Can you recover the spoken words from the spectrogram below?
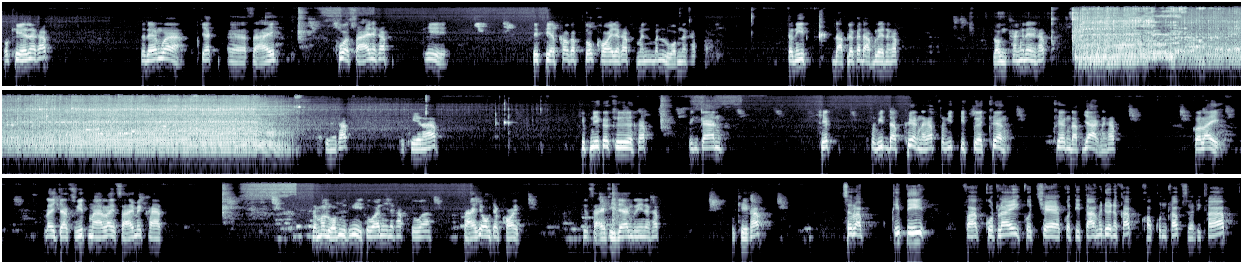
โอเคนะครับ แสดงว่าแจ็คสายขั้วสายนะครับ ที่ไปเสียบเข้ากับตัวคอยนะครับ มันมันหลวมนะครับ ตอนนี้ดับแล้วก็ดับเลยนะครับ ลองอีกครั้งก็ได้นะครับโอเคนะครับ โอเคนะครับ คลิปนี้ก็คือครับ เป็นการ เช็คสวิตช์ดับเครื่องนะครับ สวิตช์ปิดเปิดเครื่อง เครื่องดับยากนะครับ ก็ไล่ ไล่จากสวิตช์มาไล่สายไม่ขาด จะมาหลวมอยู่ที่ตัวนี้นะครับ ตัวสายที่ออกจากคอยคือสายสีแดงตัวนี้นะครับ โอเคครับสำหรับคลิปนี้ฝากกดไลค์ กดแชร์ กดติดตามให้ด้วยนะครับ ขอบคุณครับ สวัสดีครับ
